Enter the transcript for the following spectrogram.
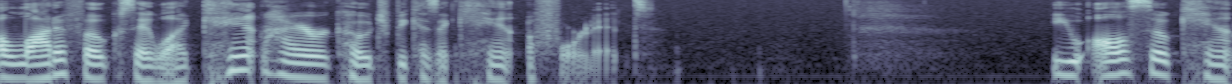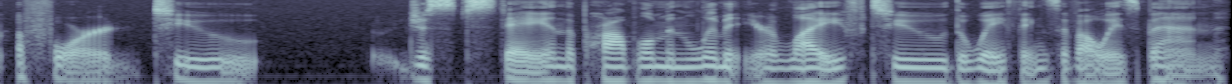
A lot of folks say, well, I can't hire a coach because I can't afford it. You also can't afford to just stay in the problem and limit your life to the way things have always been.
